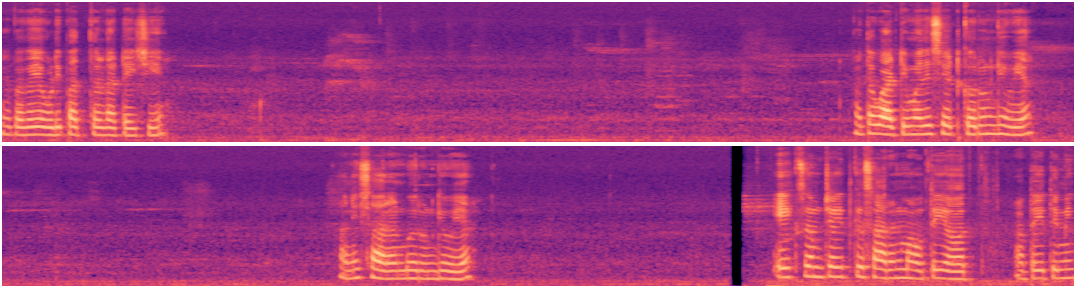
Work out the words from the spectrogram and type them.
हे बघा एवढी पातळ लाटायची आहे. आता वाटीमध्ये सेट करून घेऊया. आणि सारण भरून घेऊया. एक चमचा इतकं सारण मावतं यात. आता इथे मी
